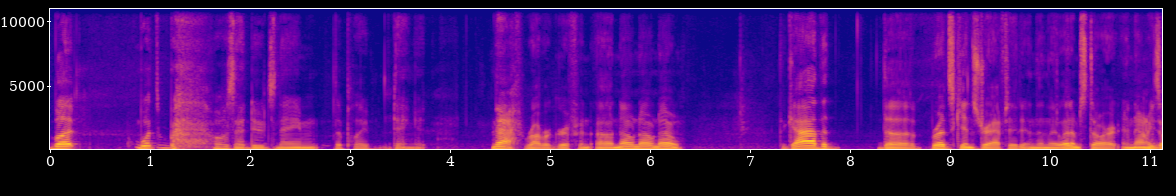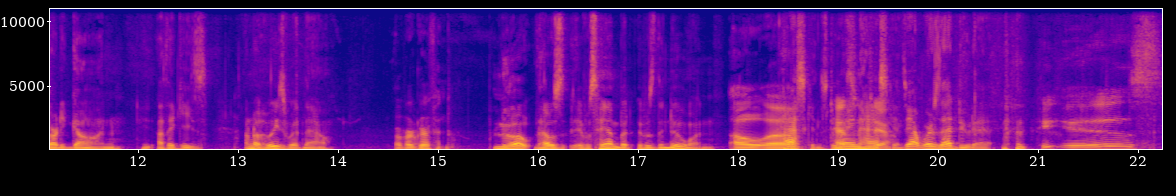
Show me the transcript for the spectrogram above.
But what what was that dude's name that played? Dang it! Nah, Robert Griffin. Uh, no, no, no. The guy that the Redskins drafted, and then they let him start, and now he's already gone. He, I think he's. I don't know who he's with now. Robert Griffin. No, that was it was him, but it was the new one, Oh, uh, Haskins, Dwayne Haskins, yeah. Yeah. where's that dude at? he is.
